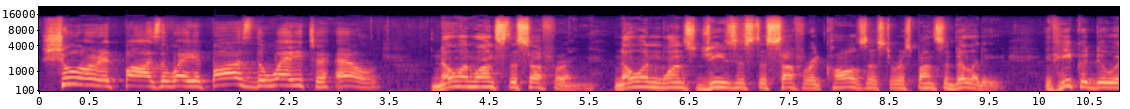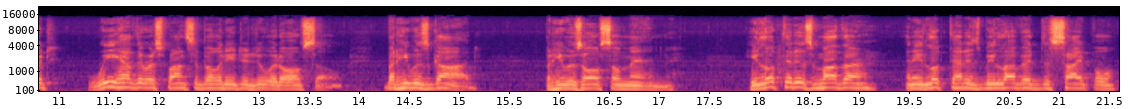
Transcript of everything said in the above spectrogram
Sure, it bars the way. It bars the way to hell. No one wants the suffering. No one wants Jesus to suffer. It calls us to responsibility. If he could do it, we have the responsibility to do it also. But he was God, but he was also man. He looked at his mother and he looked at his beloved disciple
